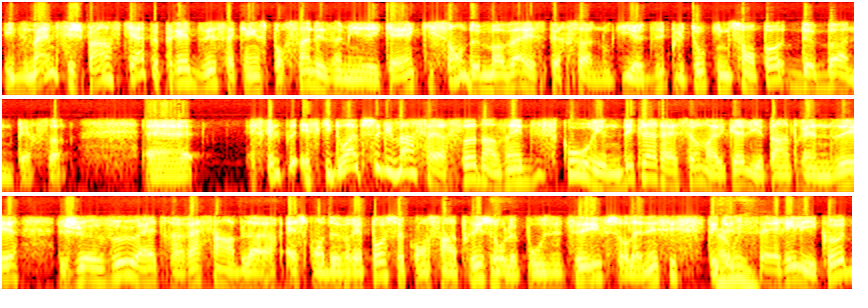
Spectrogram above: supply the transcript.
il dit même si je pense qu'il y a à peu près 10 à 15% des Américains qui sont de mauvaises personnes, ou qui a dit plutôt qu'ils ne sont pas de bonnes personnes. Euh, est-ce qu'il doit absolument faire ça dans un discours et une déclaration dans lequel il est en train de dire je veux être rassembleur? Est-ce qu'on ne devrait pas se concentrer sur le positif, sur la nécessité ah de serrer les coudes?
